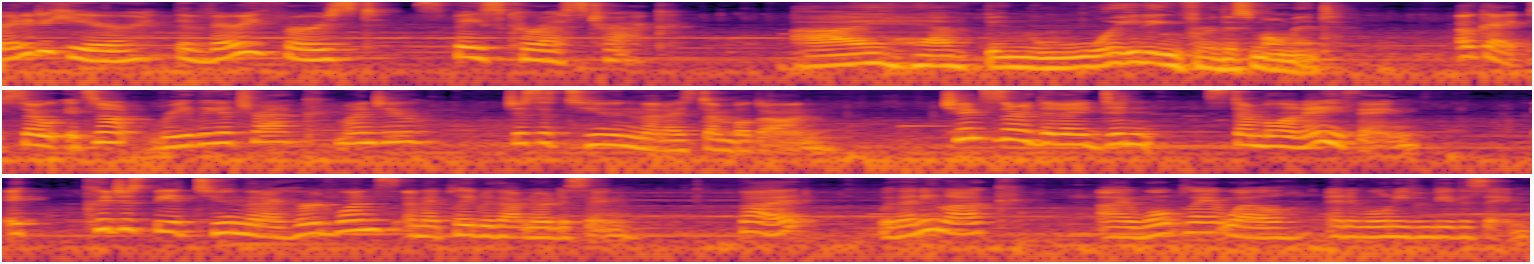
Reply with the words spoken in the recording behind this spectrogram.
Ready to hear the very first Space Caress track. I have been waiting for this moment. Okay, so it's not really a track, mind you, just a tune that I stumbled on. Chances are that I didn't stumble on anything. It could just be a tune that I heard once and I played without noticing. But, with any luck, I won't play it well and it won't even be the same.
